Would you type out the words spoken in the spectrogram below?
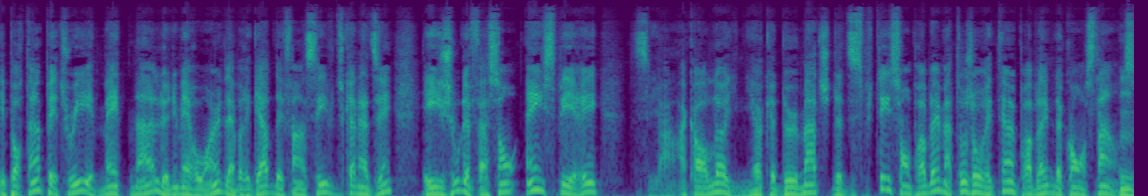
Et pourtant, Petrie est maintenant le numéro un de la brigade défensive du Canadien et il joue de façon inspirée c'est encore là, il n'y a que deux matchs de disputés. Son problème a toujours été un problème de constance.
